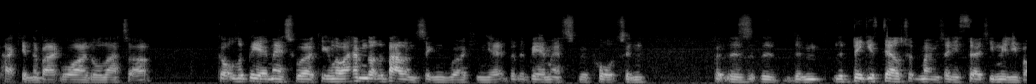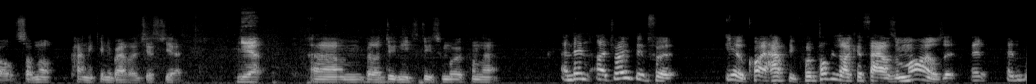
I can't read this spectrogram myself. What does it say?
pack in the back, wired all that up. Got all the BMS working, although I haven't got the balancing working yet, but the BMS reports in. But there's the, the, the biggest delta at the moment is only 30 millivolts, so I'm not panicking about that just yet. Yeah. Um, but I do need to do some work on that. And then I drove it for, you know, quite happily for probably like a thousand miles. And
